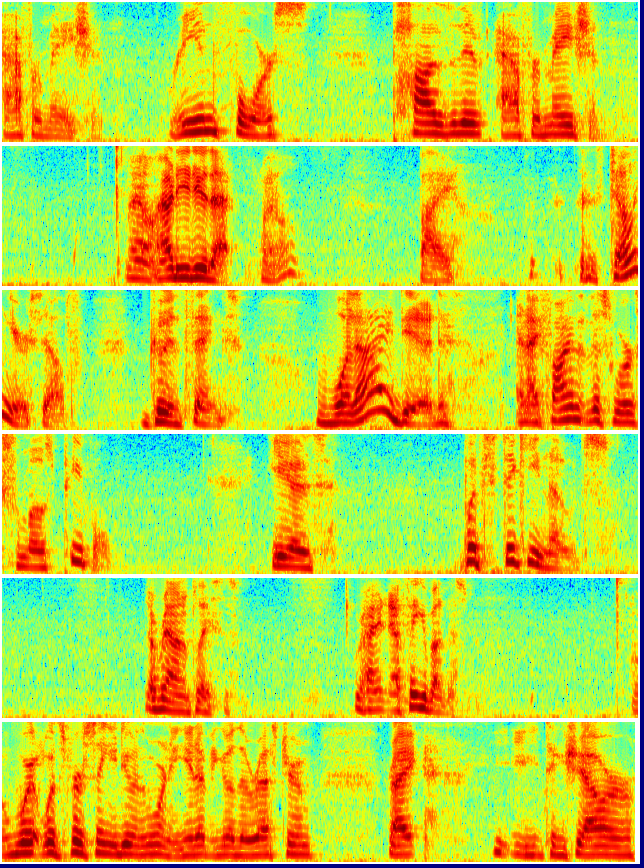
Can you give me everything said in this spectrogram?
affirmation. Reinforce positive affirmation. Now, how do you do that? Well, by telling yourself good things. What I did, and I find that this works for most people, is put sticky notes around in places. Right? Now, think about this. What's first thing you do in the morning? You get up, you go to the restroom, right? You, take a shower,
